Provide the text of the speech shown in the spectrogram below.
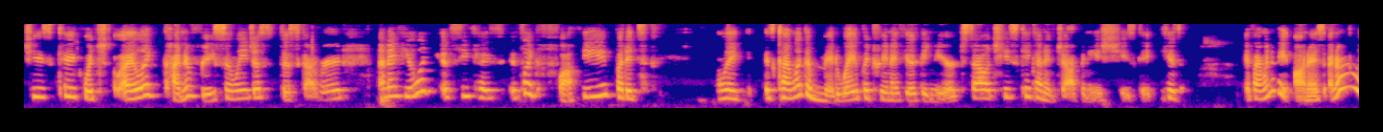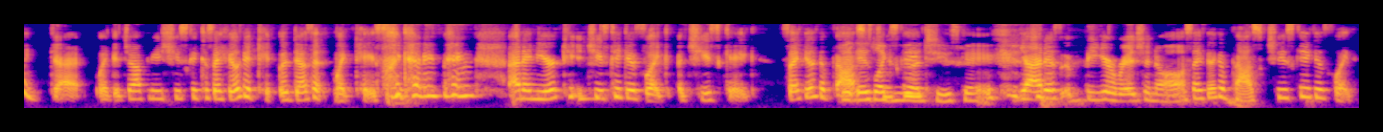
cheesecake, which I like kind of recently just discovered. And I feel like it's because it's like fluffy, but it's like it's kind of like a midway between I feel like a New York style cheesecake and a Japanese cheesecake. Because if I'm gonna be honest, I don't really get like a Japanese cheesecake because I feel like it, ta- it doesn't like taste like anything, and a New York t- cheesecake is like a cheesecake. So I feel like a Basque It is like the cheesecake. yeah, it is the original. So I feel like a Basque cheesecake is like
